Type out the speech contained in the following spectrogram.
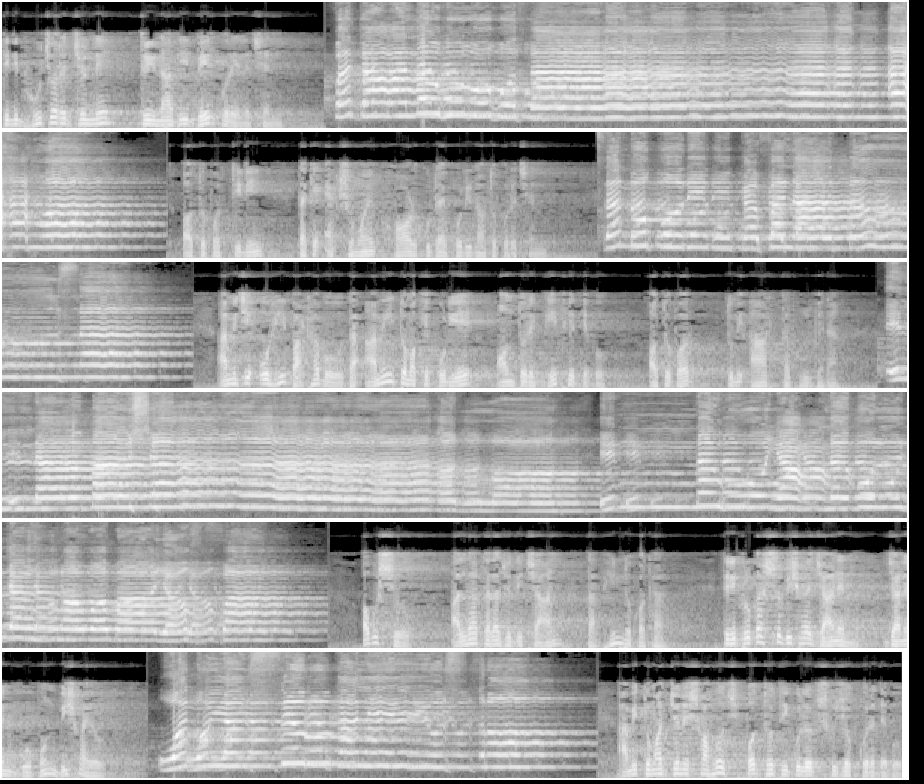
তিনি ভূচরের জন্য ত্রিনাদি বের করে এনেছেন فجعله غثاء অতপর তিনি তাকে একসময় খড় কুটায় পরিণত করেছেন। আমি যে ওহি পাঠাবো তা আমি তোমাকে পড়িয়ে অন্তরে গেঁথে দেব অতপর তুমি আর তা ভুলবে না। অবশ্য আল্লাহ তালা যদি চান তা ভিন্ন কথা। তিনি প্রকাশ্য বিষয়ে জানেন জানেন গোপন বিষয়ও। আমি তোমার জন্য সহজ পদ্ধতিগুলোর সুযোগ করে দেব।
